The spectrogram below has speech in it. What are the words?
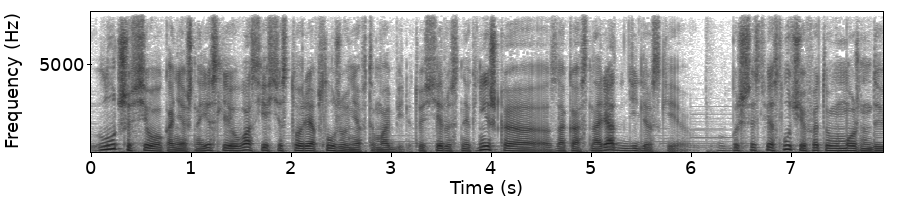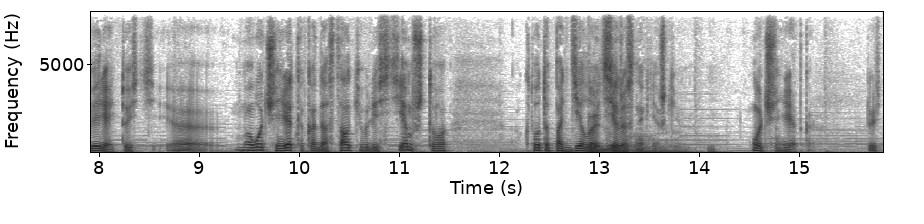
лучше всего, конечно, если у вас есть история обслуживания автомобиля, то есть сервисная книжка, заказ наряд дилерский. В большинстве случаев этому можно доверять. То есть э, мы очень редко когда сталкивались с тем, что кто-то подделывает Подделывает. сервисные книжки. Очень редко. То есть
